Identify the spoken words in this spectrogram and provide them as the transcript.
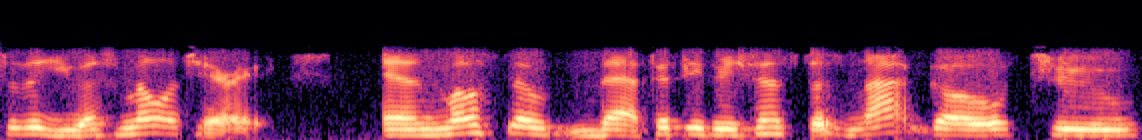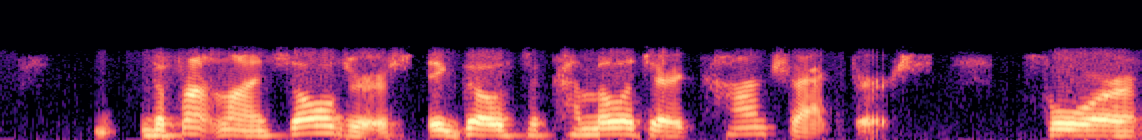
to the U.S. military. And most of that 53 cents does not go to the frontline soldiers, it goes to military contractors for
